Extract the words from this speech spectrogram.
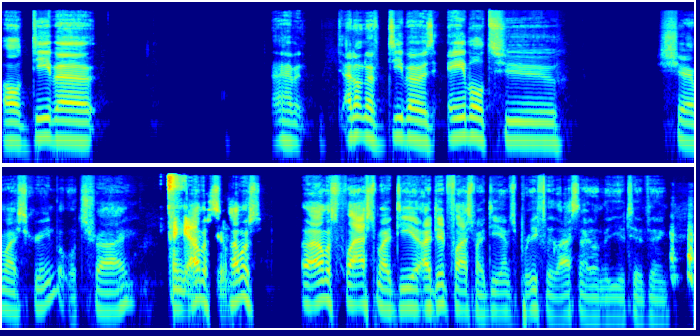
old Debo. I haven't I don't know if Debo is able to share my screen, but we'll try. I I got almost. I almost, I almost flashed my DM. I did flash my DMs briefly last night on the YouTube thing. I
